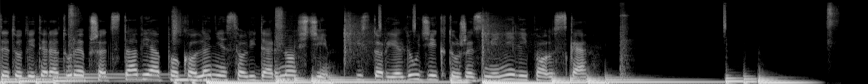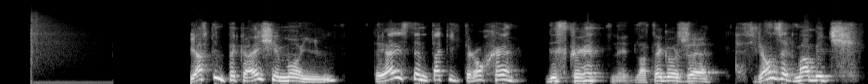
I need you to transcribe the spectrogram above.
Instytut Literatury przedstawia pokolenie Solidarności historię ludzi, którzy zmienili Polskę. Ja w tym PKS-ie moim, to ja jestem taki trochę dyskretny, dlatego że związek ma być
